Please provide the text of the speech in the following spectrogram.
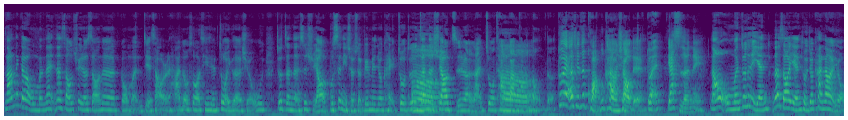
然后那个我们那那时候去的时候，那个跟我们介绍人他就说，其实做一个雪屋就真的是需要，不是你随随便便就可以做，就是真的需要职人来做才有办法弄的。对，而且这垮不开玩笑的，对，压死人呢。然后我们就是沿那时候沿途就看到有。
